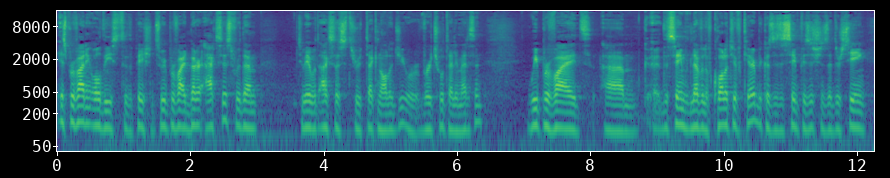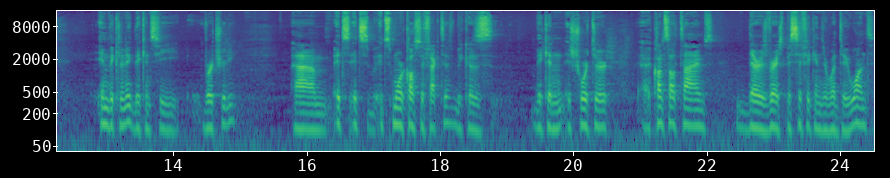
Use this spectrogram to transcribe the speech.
is providing all these to the patients. So we provide better access for them to be able to access through technology or virtual telemedicine. We provide um, the same level of quality of care because it's the same physicians that they're seeing in the clinic. They can see virtually. Um, it's it's it's more cost effective because they can shorter uh, consult times. They're very specific in their what they want,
